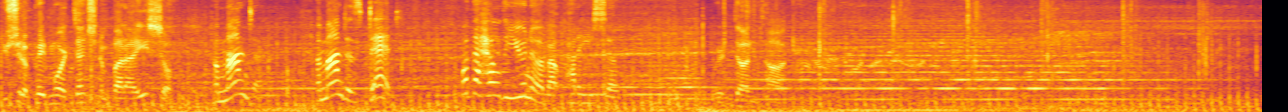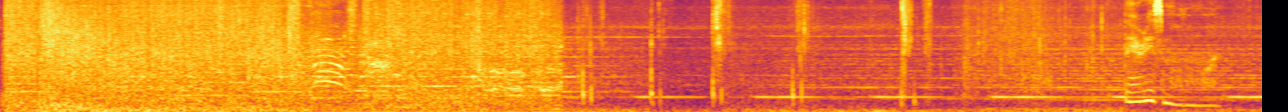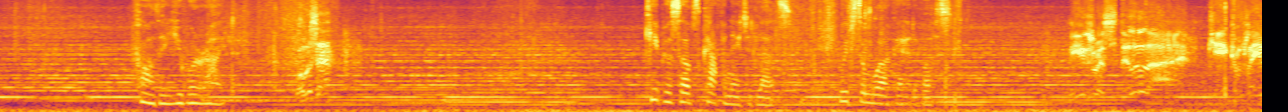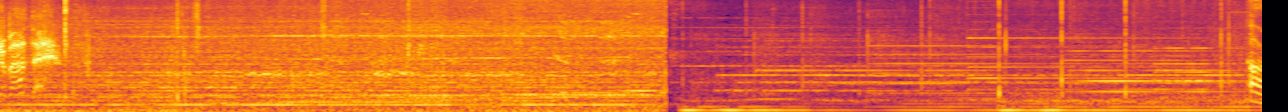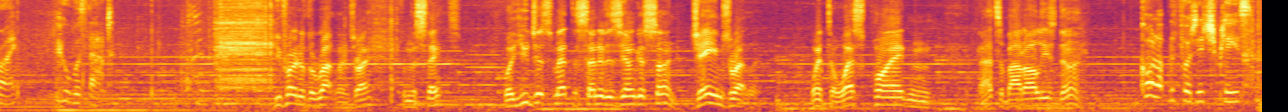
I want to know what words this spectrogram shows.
You should have paid more attention in Paraíso. Amanda? Amanda's dead. What the hell do you know about Paraíso? We're done talking. There is more than one. Father, you were right. What was that? Keep yourselves caffeinated, lads. We've some work ahead of us. Means we're still alive. Can't complain about that. All right, who was that? You've heard of the Rutlands, right? From the States? Well, you just met the senator's youngest son, James Rutland. Went to West Point, and that's about all he's done. Call up the footage, please.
